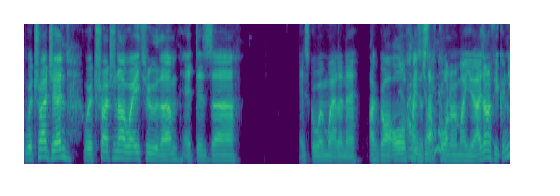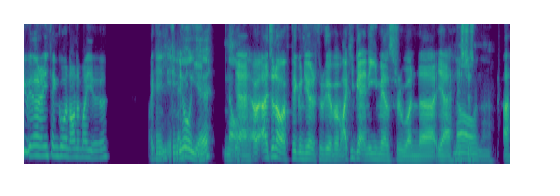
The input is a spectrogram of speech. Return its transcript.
We're trudging. We're trudging our way through them. It is uh it's going well in there. I've got all I'm kinds of stuff it. going on in my ear. I don't know if you can you hear anything going on in my year? Like, In, you in your year? No, Yeah, I, I don't know you can hear it through here, but I keep getting emails through and uh yeah, it's just no. uh,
